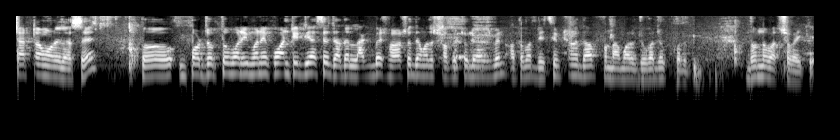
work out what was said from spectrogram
চারটা মডেল আছে। তো পর্যাপ্ত পরিমাণে কোয়ান্টিটি আছে, যাদের লাগবে সরাসরি আমাদের শপে চলে আসবেন, অথবা ডিসক্রিপশনে দেওয়া ফোন নাম্বারে যোগাযোগ করবেন। ধন্যবাদ সবাইকে।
